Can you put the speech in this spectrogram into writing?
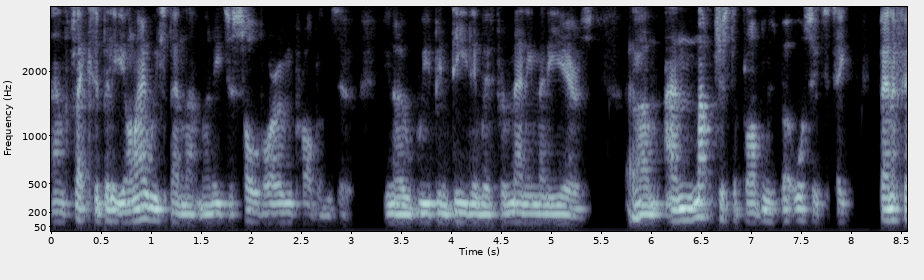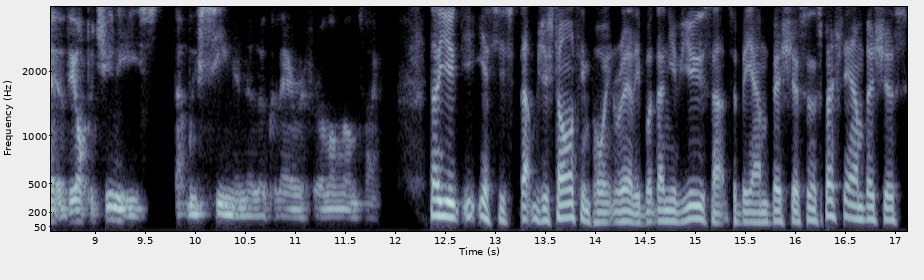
and flexibility on how we spend that money to solve our own problems you know we've been dealing with for many many years, um, and not just the problems, but also to take benefit of the opportunities that we've seen in the local area for a long, long time. No, you yes, you, that was your starting point really, but then you've used that to be ambitious, and especially ambitious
